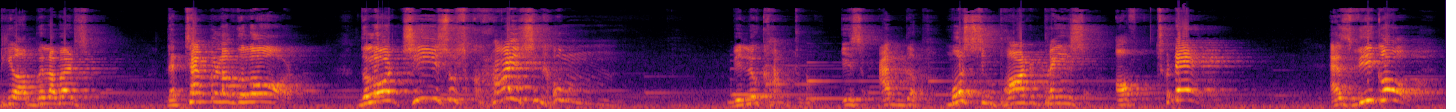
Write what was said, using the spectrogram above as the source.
dear beloveds, the temple of the Lord, the Lord Jesus Christ in whom we look unto is at the most important place of today. As we go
